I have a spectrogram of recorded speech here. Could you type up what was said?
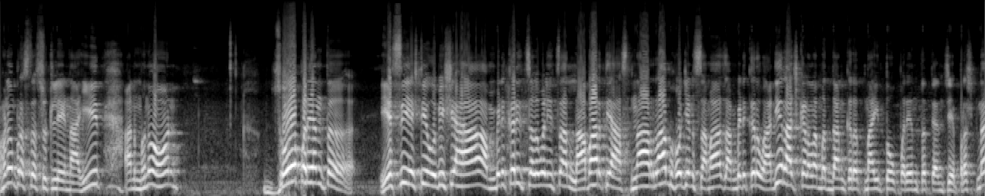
म्हणून प्रश्न सुटले नाहीत. आणि म्हणून जोपर्यंत S C S T OBC हा आंबेडकरी चळवळीचा लाभार्थी असणारा बहुजन समाज आंबेडकरवादी राजकारणाला मतदान करत नाही तोपर्यंत त्यांचे प्रश्न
